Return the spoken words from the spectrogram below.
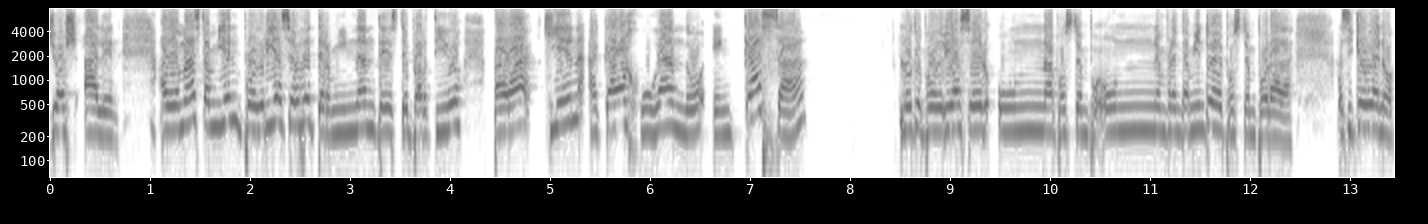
Josh Allen. Además, también podría ser determinante este partido para quien acaba jugando en casa lo que podría ser una un enfrentamiento de postemporada. Así que bueno,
